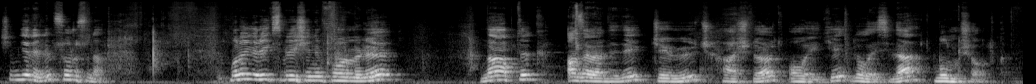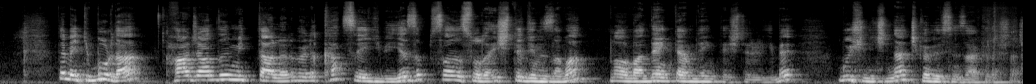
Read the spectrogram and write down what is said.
Şimdi gelelim sorusuna. Buna göre X bileşinin formülü ne yaptık? Az evvel dedik C3 H4 O2 dolayısıyla bulmuş olduk. Demek ki burada harcandığı miktarları böyle katsayı gibi yazıp sağa sola eşitlediğiniz zaman normal denklem denkleştirir gibi bu işin içinden çıkabilirsiniz arkadaşlar.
